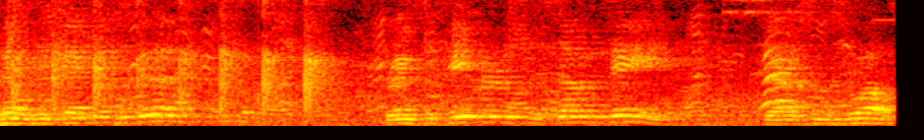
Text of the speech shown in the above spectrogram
Penalty kick is good. Brings the Keepers to 17. Saracens 12.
